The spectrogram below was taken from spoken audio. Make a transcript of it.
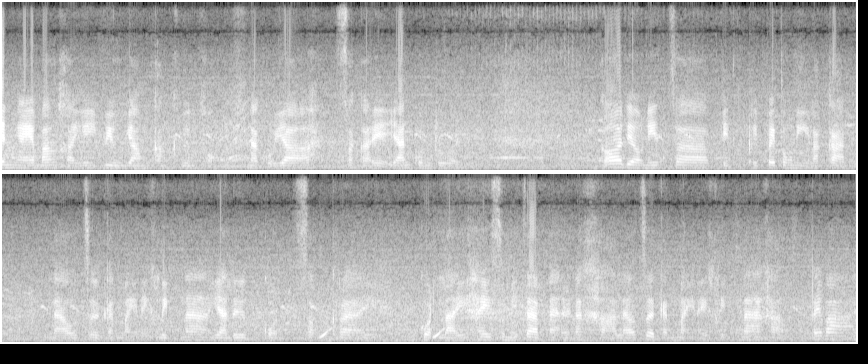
เป็นไงบ้างคะวิวยามกลางคืนของนาโกย่าสกาเอะย่านคนรวย ก็เดี๋ยวนี้จะปิดคลิปไปตรงนี้ละกัน แล้วเจอกันใหม่ในคลิปหน้า อย่าลืมกด subscribe กดไลค์ให้สุมิแจแปนด้วยนะคะ แล้วเจอกันใหม่ในคลิปหน้าค่ะ บ๊ายบาย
